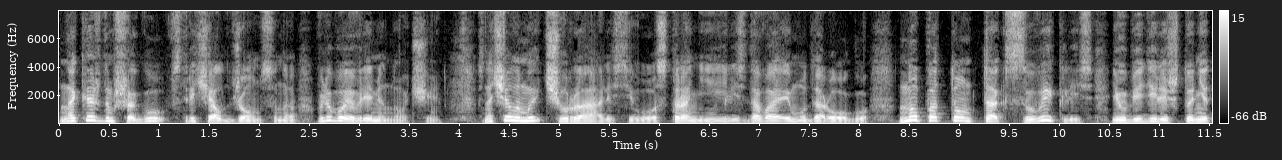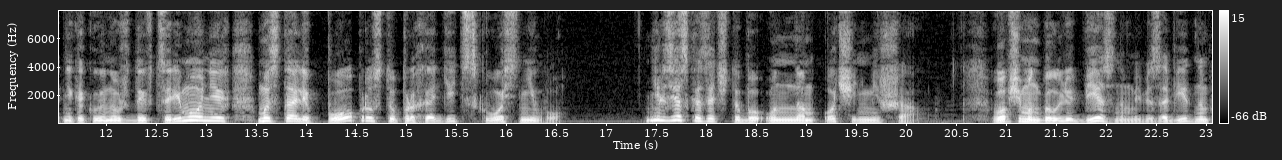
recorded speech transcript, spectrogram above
на каждом шагу встречал Джонсона в любое время ночи. Сначала мы чурались его, сторонились, давая ему дорогу, но потом так свыклись и убедились, что нет никакой нужды в церемониях, мы стали попросту проходить сквозь него. Нельзя сказать, чтобы он нам очень мешал. В общем, он был любезным и безобидным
